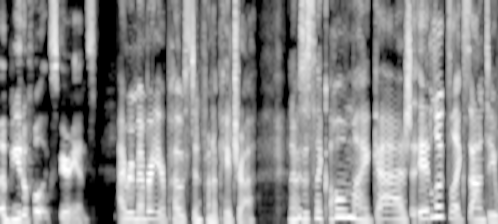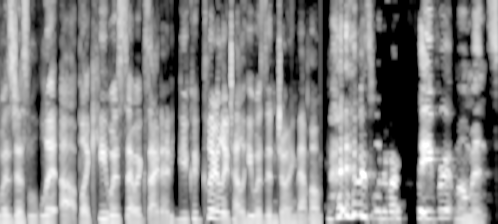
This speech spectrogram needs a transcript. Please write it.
a beautiful experience. I remember your post in front of Petra, and I was just like, oh my gosh. It looked like Santi was just lit up. Like he was so excited. You could clearly tell he was enjoying that moment. it was one of our favorite moments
